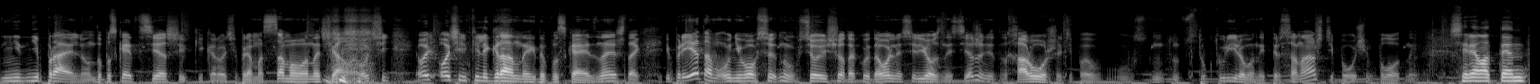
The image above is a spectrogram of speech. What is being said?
не- неправильно. Он допускает все ошибки, короче, прямо с самого начала. Очень, очень филигранно их допускает, знаешь, так. И при этом у него все, ну, все еще такой довольно серьезный стержень. Это хороший, типа, ну, структурированный персонаж, типа, очень плотный. Сериал от ТНТ?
